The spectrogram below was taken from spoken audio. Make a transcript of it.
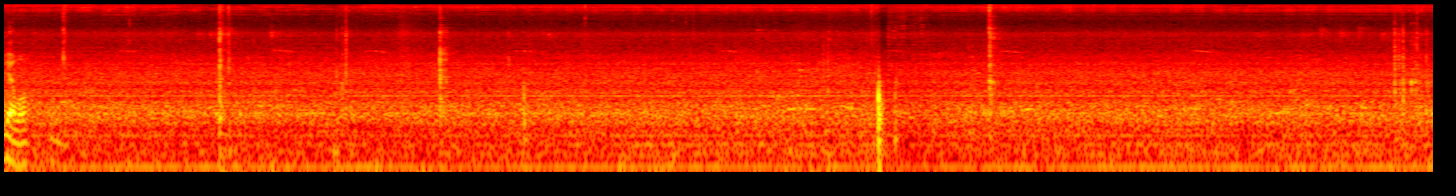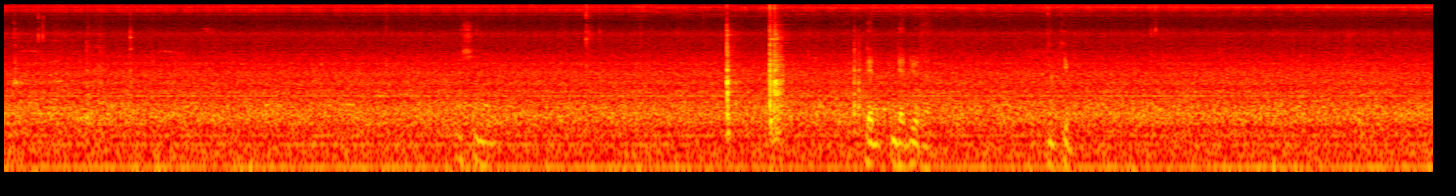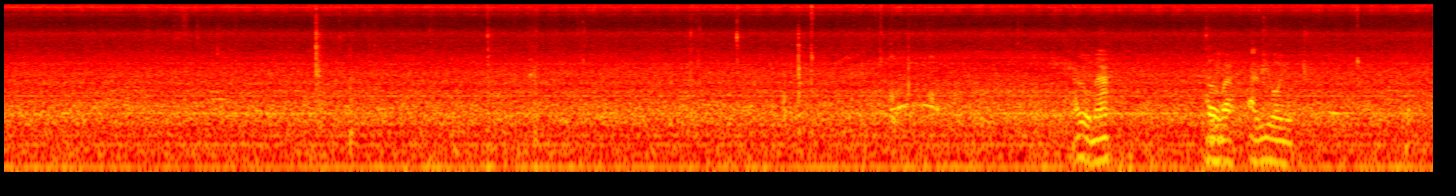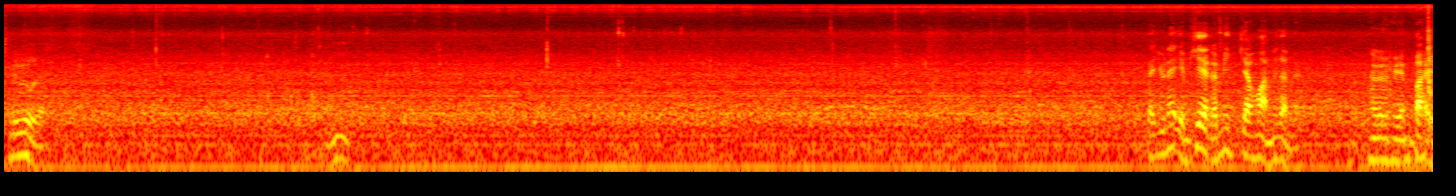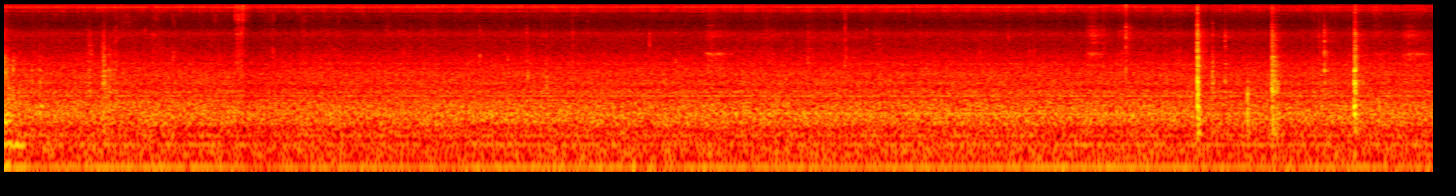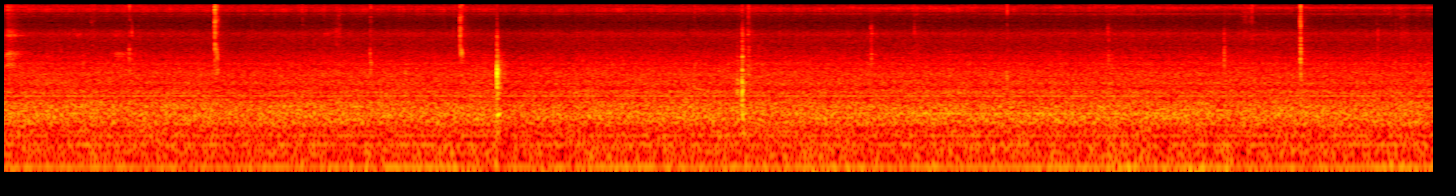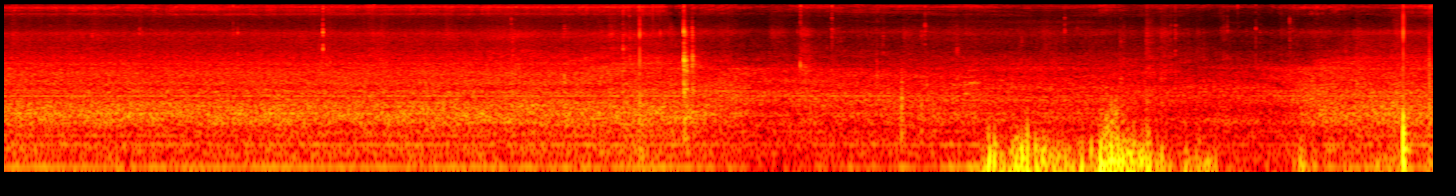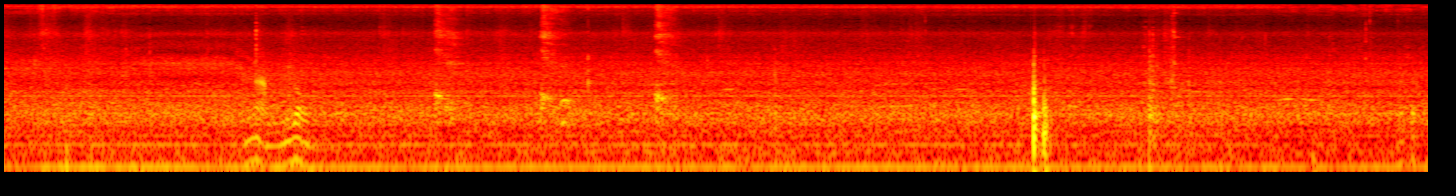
เดียวบ่ไม่ชิมเด็ดเด็ดอยู่ นะน้ำจิ้มฮัลโหลนะเออไปอัดวิดีโออยู่รีวิวเลยอืมแต่อยู่ในเอ็มเคียก็มีเกียร์ฮอนด้วยกันเลยเออเห็นไปอยู่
